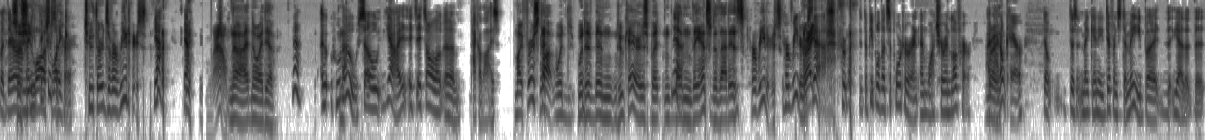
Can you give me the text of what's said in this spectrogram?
but there So are she many lost pictures like of her. two thirds of her readers. Yeah, yeah, wow. No, I had no idea. yeah. Uh, who knew? So yeah, it, it's it's all a, a pack of lies. My first thought would would have been, "Who cares?" But then the answer to that is her readers. Her readers, Right. yeah, her, the people that support her and, and watch her and love her. I, I don't care. Don't doesn't make any difference to me. But the, yeah, the, the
